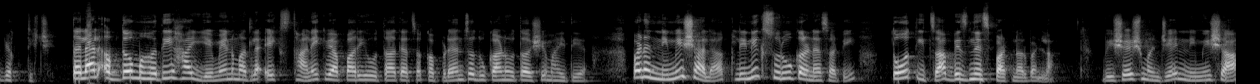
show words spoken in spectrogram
व्यक्तीची. तलाल अब्दो महदी हा येमेनमधला एक स्थानिक व्यापारी होता त्याचं कपड्यांचं दुकान होतं अशी माहिती आहे. पण निमिषाला क्लिनिक सुरू करण्यासाठी तो तिचा बिझनेस पार्टनर बनला. विशेष म्हणजे निमिषा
